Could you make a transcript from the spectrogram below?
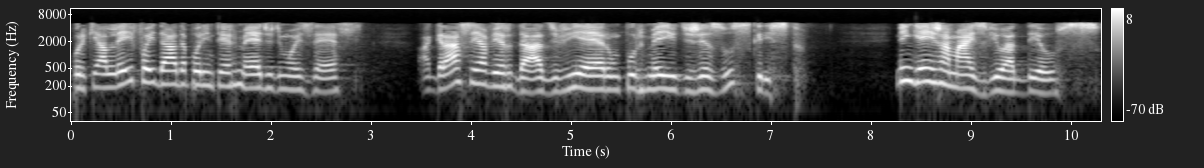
Porque a lei foi dada por intermédio de Moisés, a graça e a verdade vieram por meio de Jesus Cristo. Ninguém jamais viu a Deus.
